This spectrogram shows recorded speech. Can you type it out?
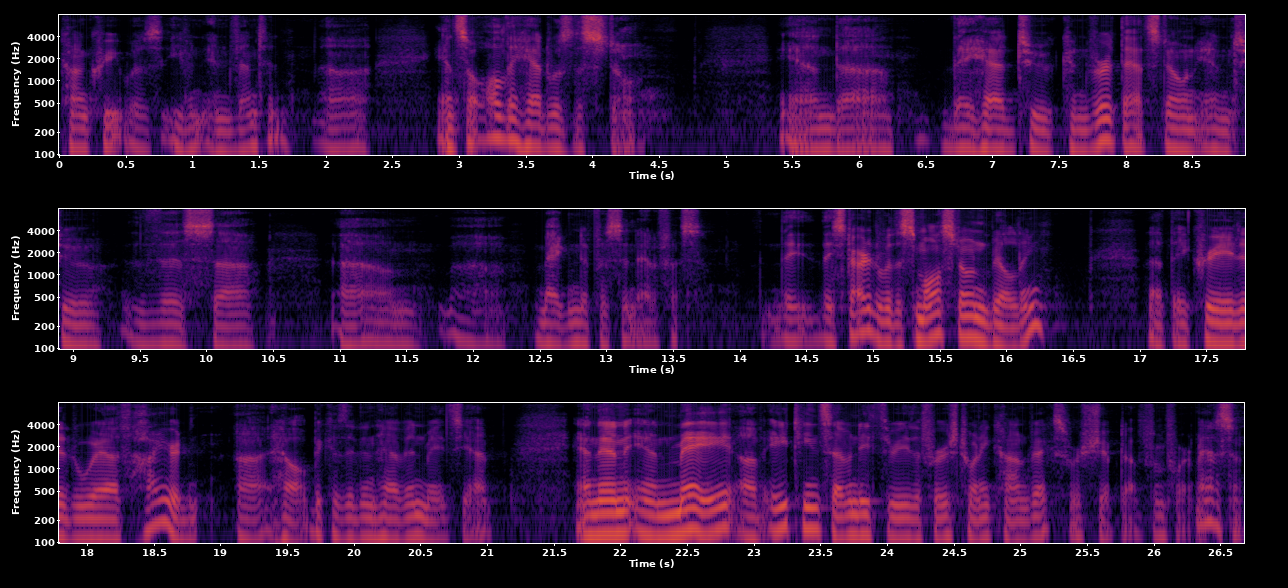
concrete was even invented. and so all they had was the stone. And they had to convert that stone into this um, uh, magnificent edifice. They, they started with a small stone building that they created with hired uh, help because they didn't have inmates yet. And then in May of 1873, the first 20 convicts were shipped up from Fort Madison.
